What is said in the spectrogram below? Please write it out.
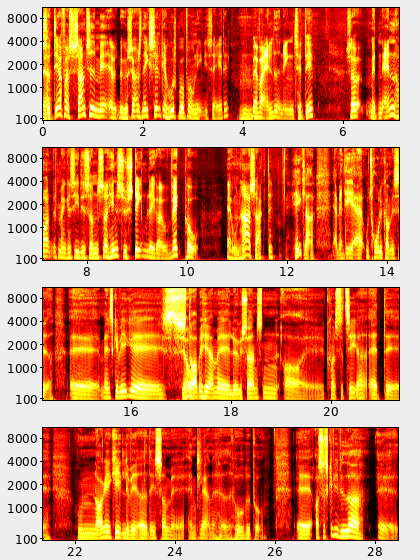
Ja. Så derfor, samtidig med, at Løkke Sørensen ikke selv kan huske, hvorfor hun egentlig sagde det, Mm. hvad var anledningen til det, så med den anden hånd, hvis man kan sige det sådan, så hendes system lægger jo vægt på, at hun har sagt det. Helt klart. Jamen, det er utrolig kompliceret. Øh, men skal vi ikke øh, stoppe her med Løkke Sørensen og øh, konstatere, at øh, hun nok ikke helt leverede det, som øh, anklagerne havde håbet på. Øh, og så skal vi videre øh,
